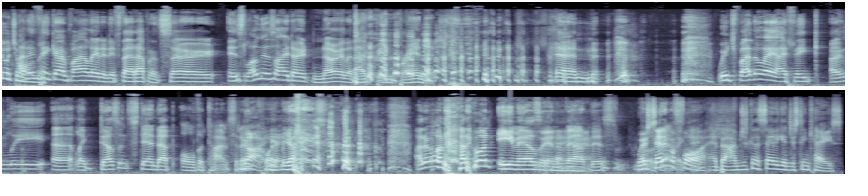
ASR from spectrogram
Do what you I want. don't think I'm violated if that happens. So as long as I don't know that I've been branded, and which, by the way, I think only uh, like doesn't stand up all the time. So don't No, quote yeah, me yeah. I don't want. I don't want emails in Yeah, about this. We've said it before, okay? but I'm just going to say it again just in case.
